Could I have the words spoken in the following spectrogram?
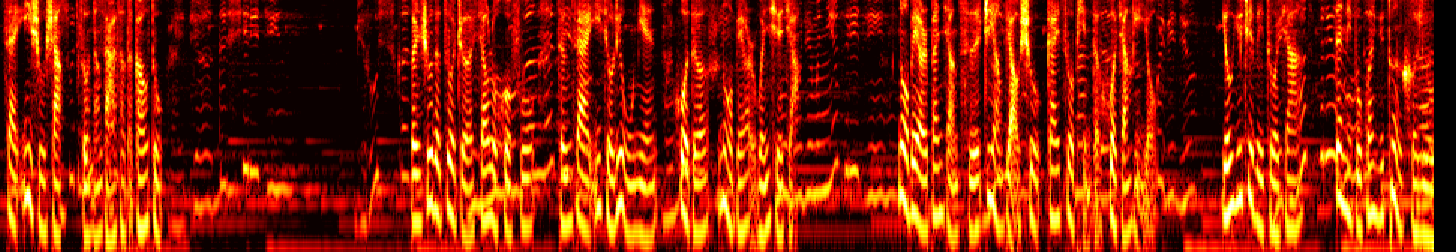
在艺术上所能达到的高度。本书的作者肖洛霍夫曾在1965年获得诺贝尔文学奖。诺贝尔颁奖词这样表述该作品的获奖理由：由于这位作家在那部关于顿河流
